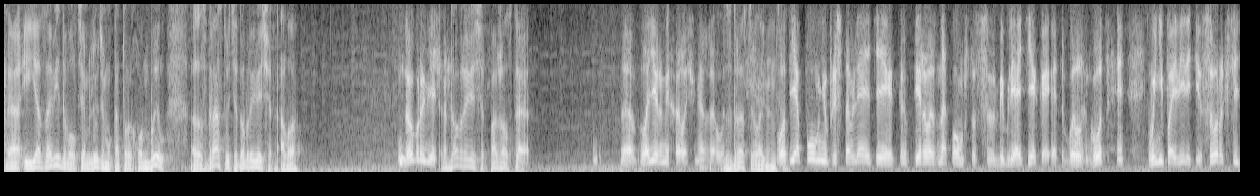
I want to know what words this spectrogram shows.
Э, И я завидовал тем людям, у которых он был. Э, Здравствуйте, добрый вечер. Алло. Добрый вечер. Добрый вечер, пожалуйста. Да, Владимир Михайлович меня зовут. Здравствуйте, Владимир Вот я помню, представляете, первое знакомство с библиотекой, это был год, вы не поверите, 47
